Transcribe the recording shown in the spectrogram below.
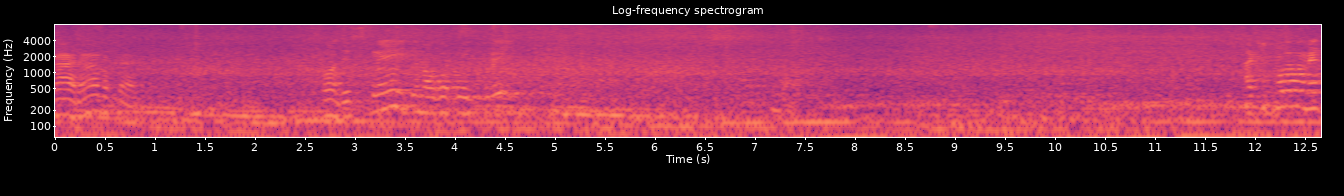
Caramba, cara. Ó, desse trem, tem alguma coisa por aí? Aqui provavelmente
